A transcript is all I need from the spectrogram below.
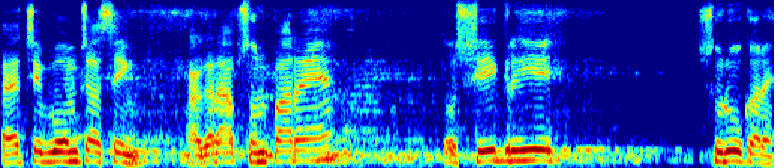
एच बोमचा सिंह अगर आप सुन पा रहे हैं तो शीघ्र ही शुरू करें।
